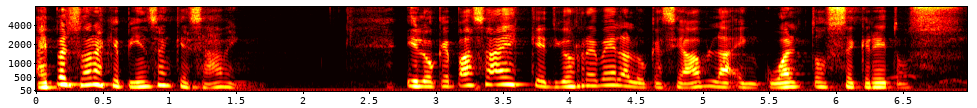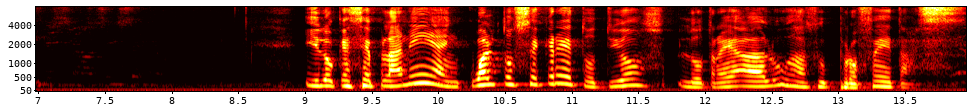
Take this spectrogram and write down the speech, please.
Hay personas que piensan que saben. Y lo que pasa es que Dios revela lo que se habla en cuartos secretos. Y lo que se planea en cuartos secretos, Dios lo trae a la luz a sus profetas.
